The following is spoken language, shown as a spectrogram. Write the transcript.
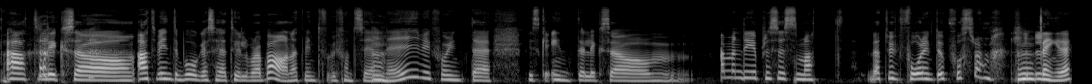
att, liksom, att vi inte vågar säga till våra barn att vi, inte, vi får inte säga Mm. nej. Vi, får inte, vi ska inte liksom... Ja, men det är precis som att, att vi får inte uppfostra dem Mm. längre.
